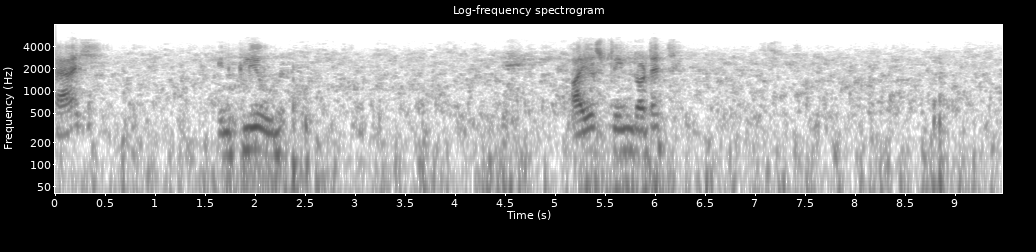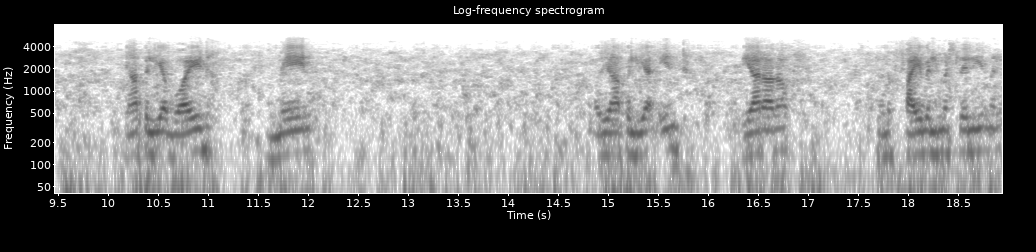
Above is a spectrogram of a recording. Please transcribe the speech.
हैश इंक्लूड iostream.h यहाँ पे लिया void main और यहाँ पे लिया int arr of मैंने फाइव एलिमेंट्स ले लिए मैंने।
